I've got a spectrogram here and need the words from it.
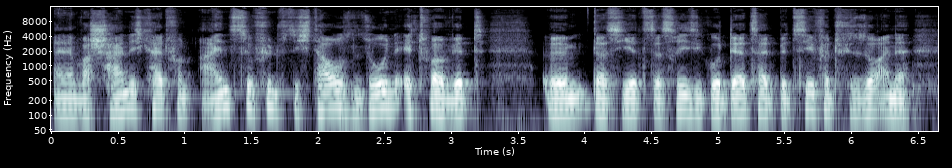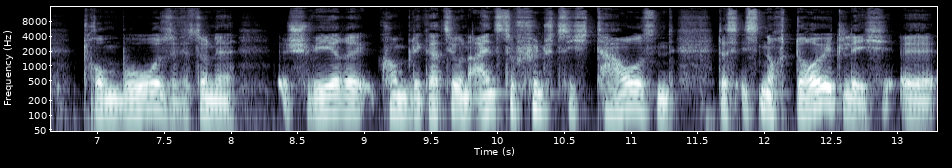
eine Wahrscheinlichkeit von 1 zu 50.000. So in etwa wird ähm, das jetzt das Risiko derzeit beziffert für so eine Thrombose, für so eine schwere Komplikation. 1 zu 50.000. Das ist noch deutlich äh,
